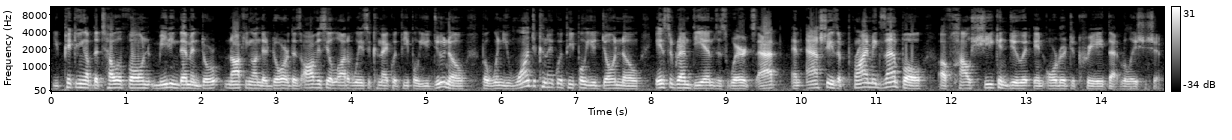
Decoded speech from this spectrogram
you picking up the telephone, meeting them and door, knocking on their door. There's obviously a lot of ways to connect with people you do know, but when you want to connect with people you don't know, Instagram DMs is where it's at. And Ashley is a prime example of how she can do it in order to create that relationship.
